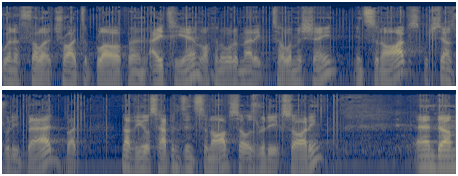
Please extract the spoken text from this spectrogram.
when a fellow tried to blow up an ATM, like an automatic teller machine, in St Ives, which sounds really bad, but nothing else happens in St Ives, so it was really exciting. And um,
